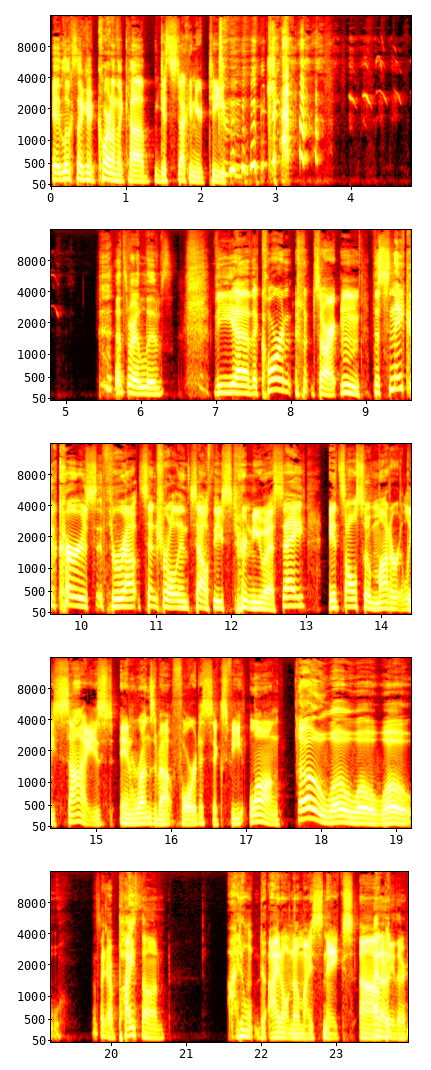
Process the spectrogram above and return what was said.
It looks like a corn on the cob. It gets stuck in your teeth. That's where it lives. The uh, the corn, sorry, mm, the snake occurs throughout central and southeastern USA. It's also moderately sized and runs about four to six feet long. Oh, whoa, whoa, whoa. That's like a python. I don't I don't know my snakes. Uh, I don't but, either.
